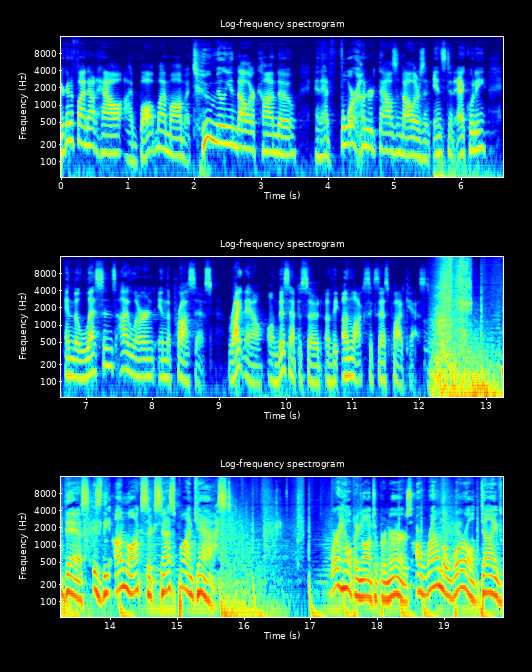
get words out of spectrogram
You're going to find out how I bought my mom a $2 million condo and had $400,000 in instant equity and the lessons I learned in the process right now on this episode of the Unlock Success Podcast. This is the Unlock Success Podcast. We're helping entrepreneurs around the world dive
